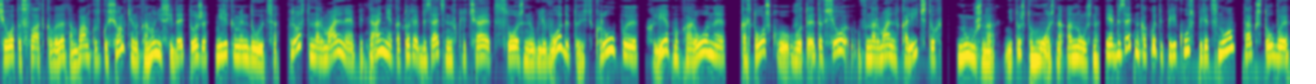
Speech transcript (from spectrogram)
чего-то сладкого. Да, там банку сгущенки накануне съедать тоже не рекомендуется. Просто нормальное питание, которое обязательно включает сложные углеводы, то есть крупы, хлеб, макароны, картошку, вот это все в нормальных количествах нужно. Не то, что можно, а нужно. И обязательно какой-то перекус перед сном, так, чтобы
